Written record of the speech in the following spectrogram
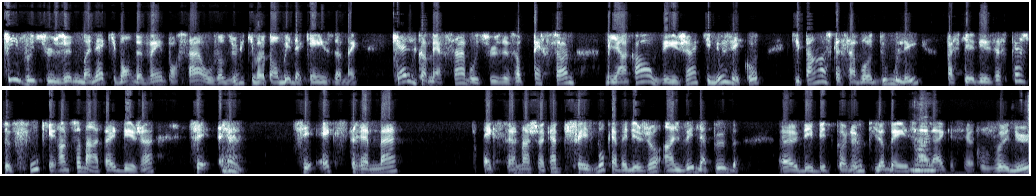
Qui veut utiliser une monnaie qui monte de 20% aujourd'hui qui va tomber de 15 demain? Quel commerçant va utiliser ça? Personne. Mais il y a encore des gens qui nous écoutent, qui pensent que ça va doubler parce qu'il y a des espèces de fous qui rentrent ça dans la tête des gens. C'est, c'est extrêmement, extrêmement choquant. Puis Facebook avait déjà enlevé de la pub euh, des bitcoiners. Puis là, ben, ça a l'air que c'est revenu.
